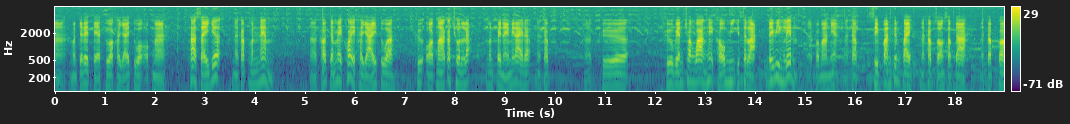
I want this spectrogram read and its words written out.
่ามันจะได้แตกตัวขยายตัวออกมา ถ้าใส่เยอะนะครับมันแน่นอ่าเขาจะไม่ค่อยขยายตัว คือออกมาก็ชนแล้วมันไปไหนไม่ได้แล้วนะครับอ่าคือคือเว้นช่องว่างให้เขามีอิสระได้วิ่งเล่นประมาณนี้นะครับ10 วันขึ้นไปนะครับ2สัปดาห์นะครับก็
